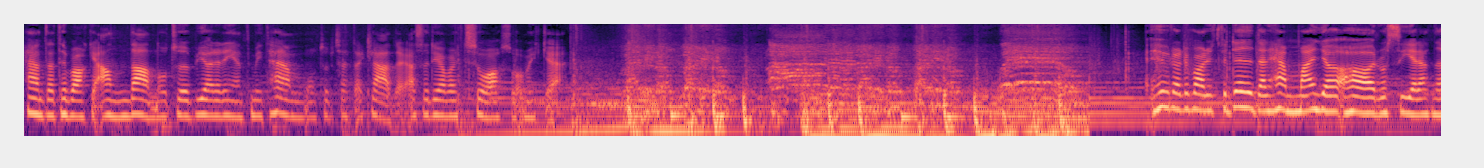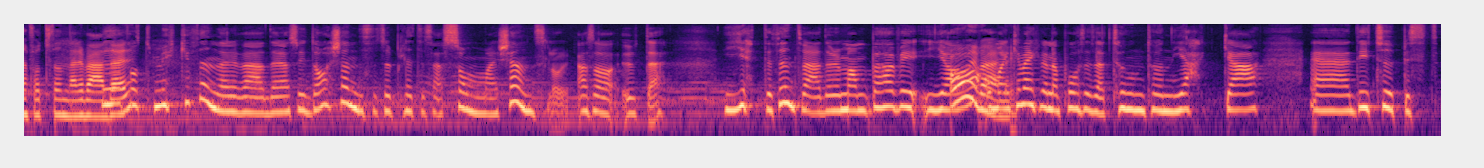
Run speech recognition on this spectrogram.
hämta tillbaka andan och typ göra rent mitt hem och typ tvätta kläder. Alltså det har varit så, så mycket. Hur har det varit för dig där hemma? Jag hör och ser att ni har fått finare Vi väder. har fått mycket finare väder. Alltså idag kändes det typ lite så här sommarkänslor. Alltså ute. Jättefint väder. och Man behöver, ja, Oj, och man kan verkligen ha på sig så här tunn, tunn jacka. Eh, det är typiskt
